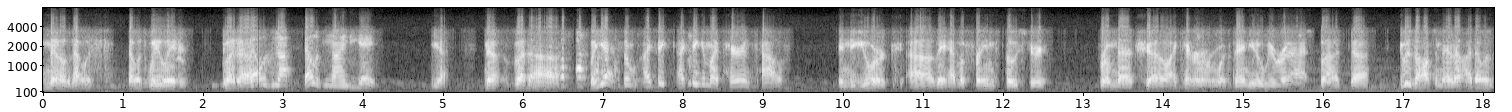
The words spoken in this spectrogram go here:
No, that was, that was way later. But, uh, that was not, that was 98. Yeah. No, but, uh, but yeah, so I think, I think in my parents' house, in New York, uh, they have a framed poster from that show. I can't remember what venue we were at, but uh, it was awesome, man. That, that was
